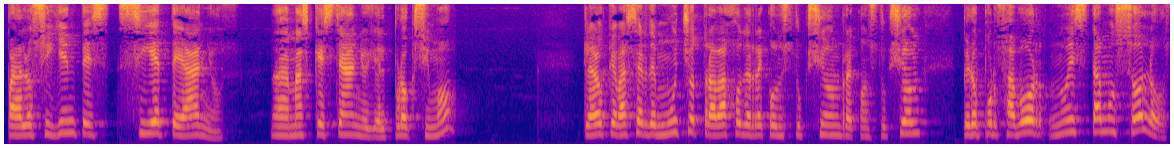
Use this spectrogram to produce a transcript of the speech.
para los siguientes siete años, nada más que este año y el próximo, claro que va a ser de mucho trabajo de reconstrucción, reconstrucción, pero por favor, no estamos solos.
